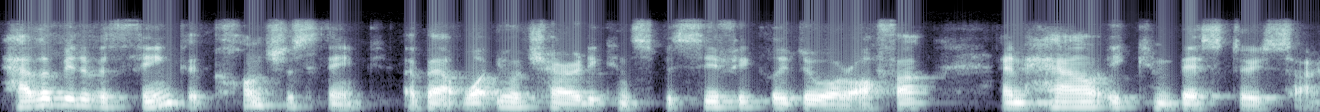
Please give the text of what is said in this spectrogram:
Have a bit of a think, a conscious think about what your charity can specifically do or offer and how it can best do so.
